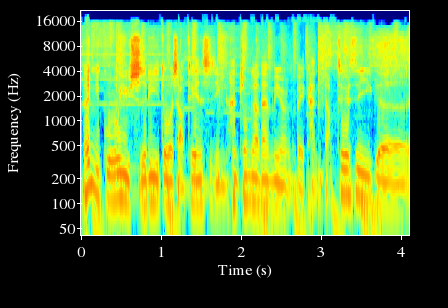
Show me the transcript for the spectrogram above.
可是你国语实力多少这件事情很重要，但没有人被看到。这个是一个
